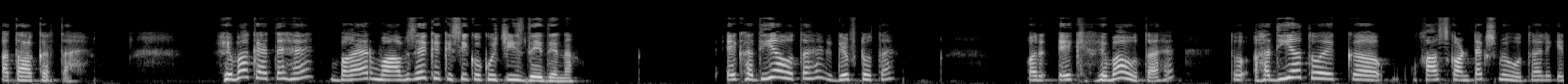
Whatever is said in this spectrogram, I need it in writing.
عطا کرتا ہے۔ ہبا کہتے ہیں، بغیر معاوضے کے کسی کو کوئی چیز دے دینا۔ ایک ہدیہ ہوتا ہے، گفٹ ہوتا ہے۔ اور ایک ہبا ہوتا ہے۔ تو ہدیہ تو ایک خاص کانٹیکس میں ہوتا ہے، لیکن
